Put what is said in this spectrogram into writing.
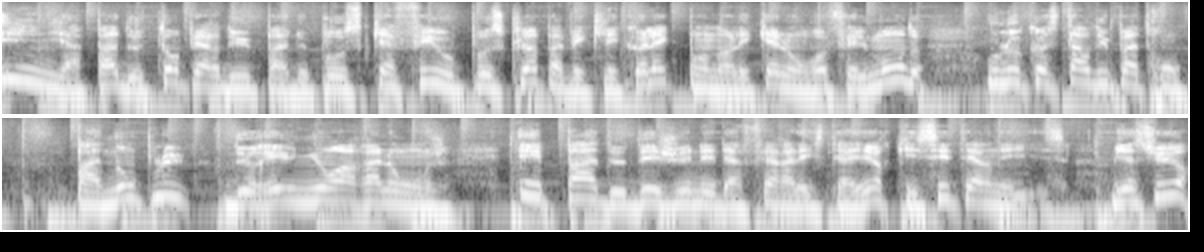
il n'y a pas de temps perdu, pas de pause café ou pause clope avec les collègues pendant lesquels on refait le monde ou le costard du patron. Pas non plus de réunions à rallonge et pas de déjeuner d'affaires à l'extérieur qui s'éternise. Bien sûr,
